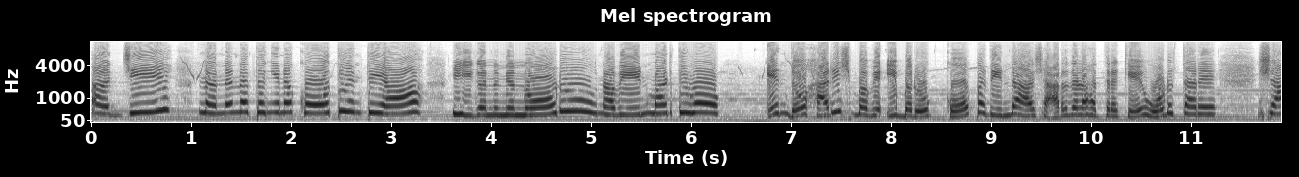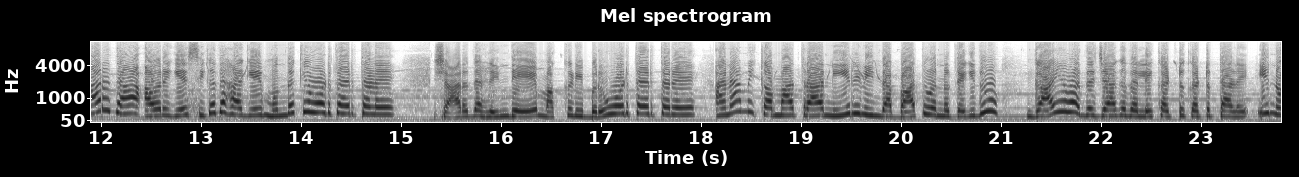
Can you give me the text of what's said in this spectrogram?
ಅಜ್ಜಿ, ನನ್ನನ್ನ ತಂಗಿನ ಕೋತಿ ಅಂತೀಯಾ? ಈಗ ನನ್ನ ನೋಡು, ನಾವೇನ್ ಮಾಡ್ತೀವೋ? ಎಂದು ಹರೀಶ್ ಭವ್ಯ ಇಬ್ಬರು ಕೋಪದಿಂದ ಶಾರದಳ ಹತ್ರಕ್ಕೆ ಓಡುತ್ತಾರೆ. ಶಾರದಾ ಅವರಿಗೆ ಸಿಗದ ಹಾಗೆ ಮುಂದಕ್ಕೆ ಓಡ್ತಾ ಇರ್ತಾಳೆ. ಶಾರದ ಹಿಂದೆ ಮಕ್ಕಳಿಬ್ಬರು ಓಡ್ತಾ ಇರ್ತಾರೆ. ಅನಾಮಿಕ ಮಾತ್ರ ನೀರಿನಿಂದ ಬಾತುವನ್ನು ತೆಗೆದು ಗಾಯವಾದ ಜಾಗದಲ್ಲಿ ಕಟ್ಟು ಕಟ್ಟುತ್ತಾಳೆ. ಇನ್ನು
